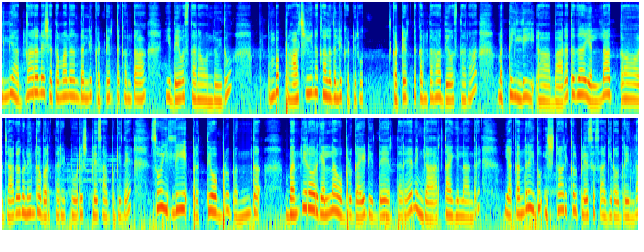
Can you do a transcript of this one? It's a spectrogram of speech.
ಇಲ್ಲಿ ಹದಿನಾರನೇ ಶತಮಾನದಲ್ಲಿ ಕಟ್ಟಿರ್ತಕ್ಕಂಥ ಈ ದೇವಸ್ಥಾನ ಒಂದು ಇದು. ತುಂಬ ಪ್ರಾಚೀನ ಕಾಲದಲ್ಲಿ ಕಟ್ಟಿರೋ ಕಟ್ಟಿರ್ತಕ್ಕಂತಹ ದೇವಸ್ಥಾನ. ಮತ್ತು ಇಲ್ಲಿ ಭಾರತದ ಎಲ್ಲ ಜಾಗಗಳಿಂದ ಬರ್ತಾರೆ ಟೂರಿಸ್ಟ್ ಪ್ಲೇಸ್ ಆಗಿಬಿಟ್ಟಿದೆ. ಸೊ ಇಲ್ಲಿ ಪ್ರತಿಯೊಬ್ಬರು ಬಂದ, ಬಂದಿರೋರಿಗೆಲ್ಲ ಒಬ್ಬರು ಗೈಡ್ ಇದ್ದೇ ಇರ್ತಾರೆ. ನಿಮಗೆ ಅರ್ಥ ಆಗಿಲ್ಲ ಅಂದರೆ, ಯಾಕಂದರೆ ಇದು ಹಿಸ್ಟಾರಿಕಲ್ ಪ್ಲೇಸಸ್ ಆಗಿರೋದ್ರಿಂದ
